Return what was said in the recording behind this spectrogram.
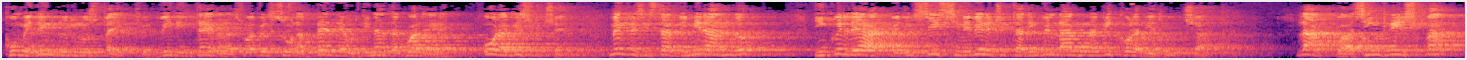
come dentro di uno specchio e vede intera la sua persona bella e ordinata qual è, ora che succede? Mentre si sta rimirando, in quelle acque tersissime viene gettata in quel lago una piccola pietruccia. L'acqua si increspa,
